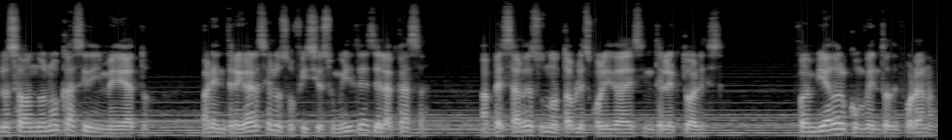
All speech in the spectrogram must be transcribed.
los abandonó casi de inmediato, para entregarse a los oficios humildes de la casa, a pesar de sus notables cualidades intelectuales. Fue enviado al convento de Forano,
